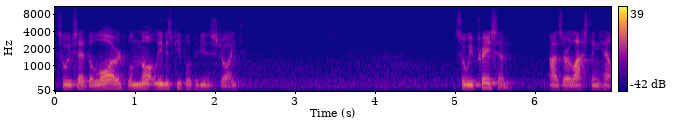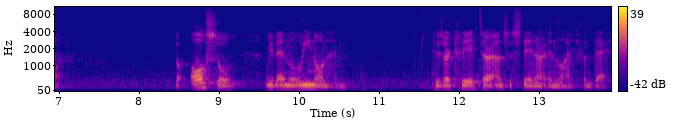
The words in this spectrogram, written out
So we've said the Lord will not leave his people to be destroyed. So we praise him as our lasting help. But also, we then lean on him, who's our creator and sustainer in life and death.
